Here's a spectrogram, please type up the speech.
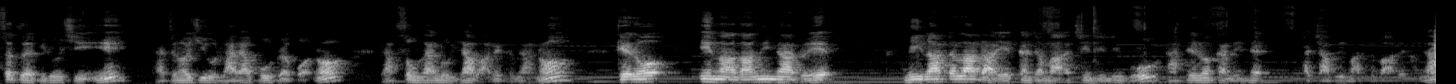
ဆက်သွယ်ပြီးလို့ရှိရင်ဒါကျွန်တော်ရှိကိုလာရောက်ဖို့အတွက်ပေါ့နော်ဒါစုံစမ်းလို့ရပါတယ်ခင်ဗျာနော်ကဲတော့အင်္ဂါသားနည်းများတွေမေလာတလတာရဲ့ကံကြမ္မာအခြေအနေလေးကိုဒါတေရောကန်လေးနဲ့ဖတ်ချပေးမှာဖြစ်ပါတယ်ခင်ဗျာ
